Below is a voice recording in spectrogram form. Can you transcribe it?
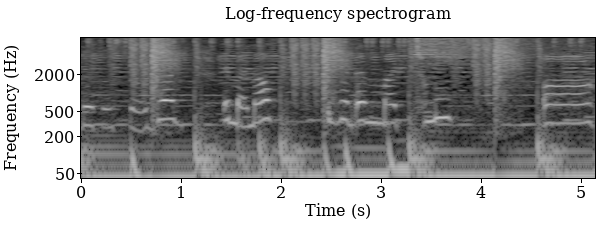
they taste so good in my mouth, even in my tummy. Uh,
